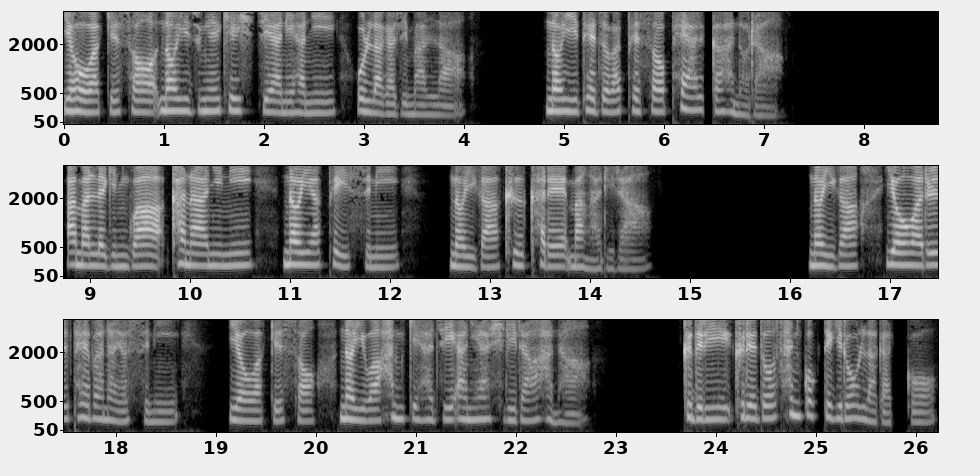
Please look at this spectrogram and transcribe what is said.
여호와께서 너희 중에 계시지 아니하니 올라가지 말라. 너희 대적 앞에서 패할까 하노라. 아말렉인과 가나안인이 너희 앞에 있으니 너희가 그 칼에 망하리라. 너희가 여호와를 배반하였으니 여호와께서 너희와 함께하지 아니하시리라 하나. 그들이 그래도 산 꼭대기로 올라갔고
